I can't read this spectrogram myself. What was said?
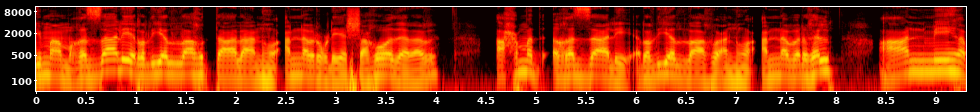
இமாம் ஹசாலி ரதியல்லாஹு தாலானு அன்னவர்களுடைய சகோதரர் அஹ்மத் கசாலி ரதியல்லாஹு அன்ஹு அன்னவர்கள் ஆன்மீக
